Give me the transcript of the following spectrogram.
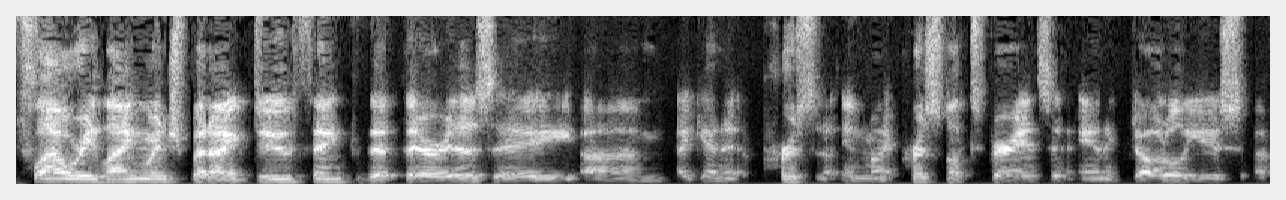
flowery language, but I do think that there is a, um, again, a personal, in my personal experience, an anecdotal use of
